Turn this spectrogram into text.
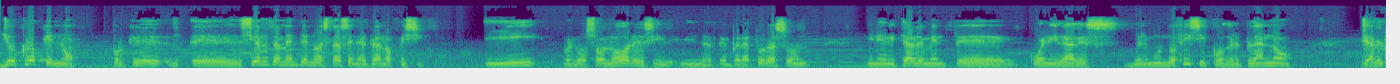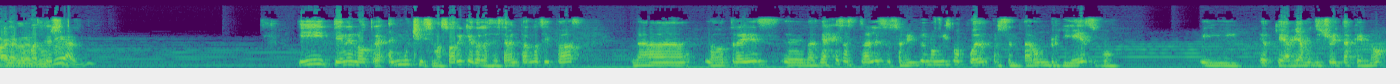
Yo creo que no, porque eh, ciertamente no estás en el plano físico y los olores y, la temperatura son inevitablemente cualidades del mundo físico, del plano, se apaga la material. Y tienen otra, hay muchísimas, sorry que te las está aventando así todas. La, otra es, eh, las viajes astrales o salir de uno mismo pueden presentar un riesgo. Y eh, que habíamos dicho ahorita que no,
